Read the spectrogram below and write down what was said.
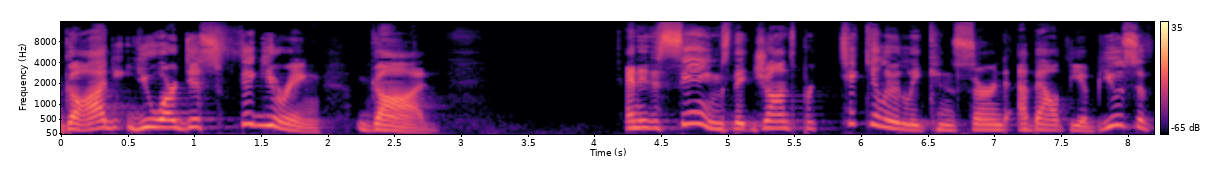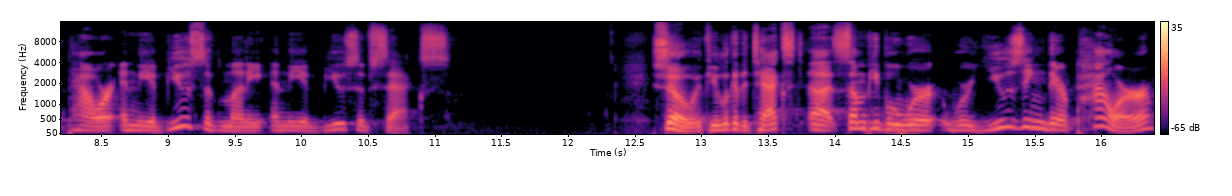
God, you are disfiguring God. And it seems that John's particularly concerned about the abuse of power and the abuse of money and the abuse of sex. So, if you look at the text, uh, some people were, were using their power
